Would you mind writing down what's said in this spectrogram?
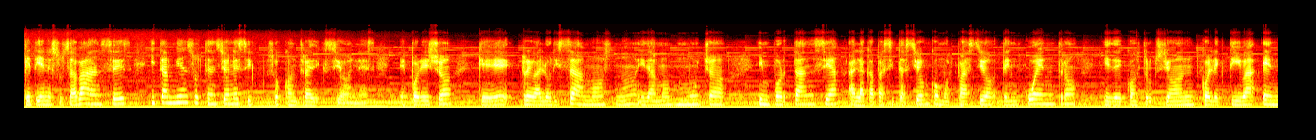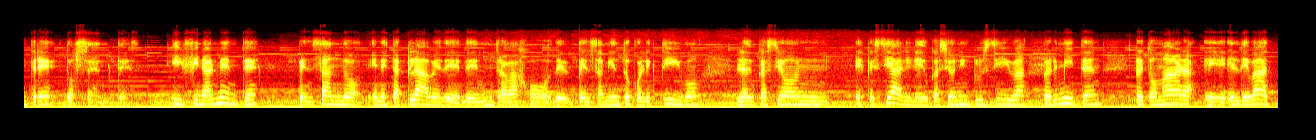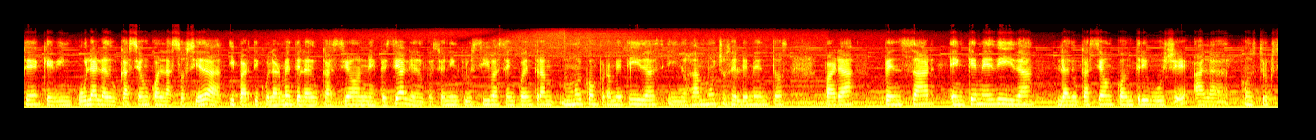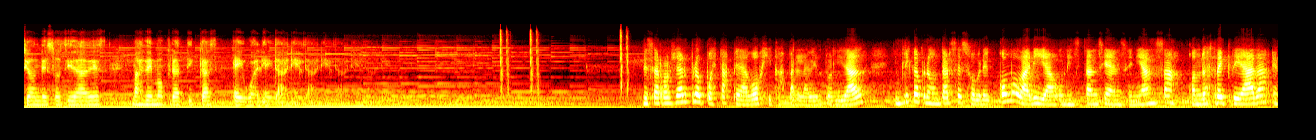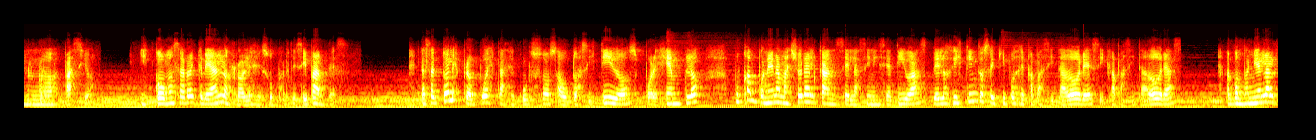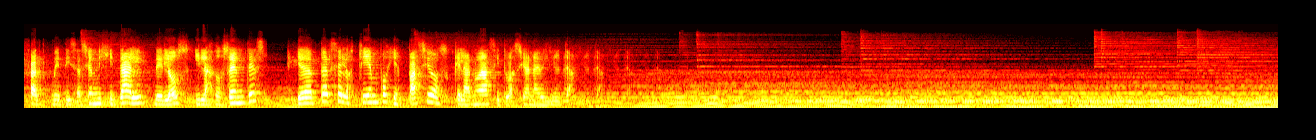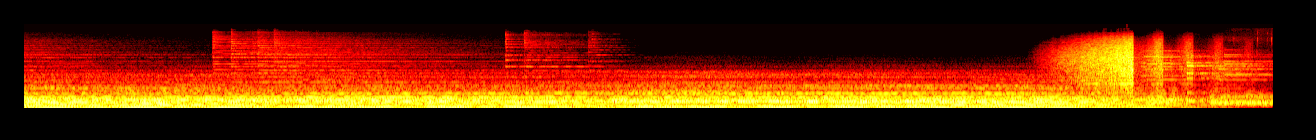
que tiene sus avances y también sus tensiones y sus contradicciones. Es por ello que revalorizamos y damos mucha importancia a la capacitación como espacio de encuentro y de construcción colectiva entre docentes. Y finalmente, pensando en esta clave de, de un trabajo de pensamiento colectivo, la educación especial y la educación inclusiva permiten retomar eh, el debate que vincula la educación con la sociedad y particularmente la educación especial y la educación inclusiva se encuentran muy comprometidas y nos dan muchos elementos para pensar en qué medida la educación contribuye a la construcción de sociedades más democráticas e igualitarias. Desarrollar propuestas pedagógicas para la virtualidad implica preguntarse sobre cómo varía una instancia de enseñanza cuando es recreada en un nuevo espacio y cómo se recrean los roles de sus participantes. Las actuales propuestas de cursos autoasistidos, por ejemplo, buscan poner a mayor alcance las iniciativas de los distintos equipos de capacitadores y capacitadoras, acompañar la alfabetización digital de los y las docentes y adaptarse a los tiempos y espacios que la nueva situación habilita.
